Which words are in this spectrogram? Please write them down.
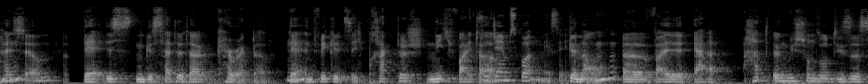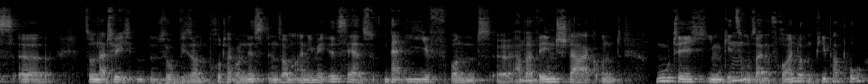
heißt Mhm. er, der ist ein gesettelter Charakter. Der entwickelt sich praktisch nicht weiter. So James Bond-mäßig. Genau, äh, weil er hat irgendwie schon so dieses, äh, so natürlich, so wie so ein Protagonist in so einem Anime ist, er ist naiv und äh, aber willensstark und mutig, ihm geht's um seine Freunde und pipapo.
